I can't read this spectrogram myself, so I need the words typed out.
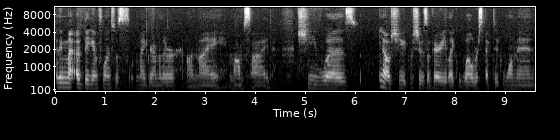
I think my, a big influence was my grandmother on my mom's side. She was, you know, she she was a very like well respected woman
